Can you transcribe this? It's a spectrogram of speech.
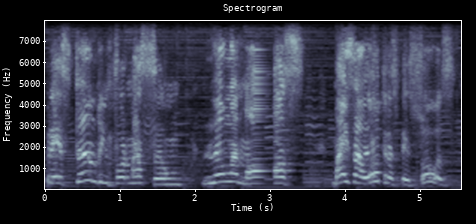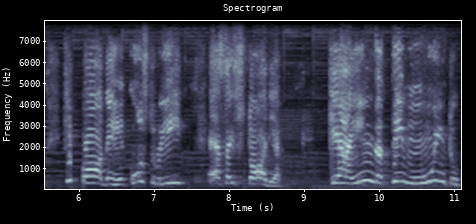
prestando informação não a nós, mas a outras pessoas que podem reconstruir essa história, que ainda tem muito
